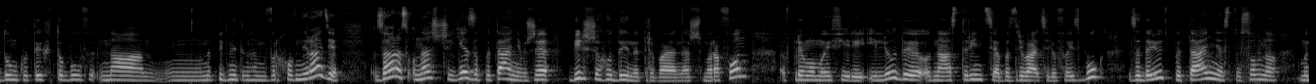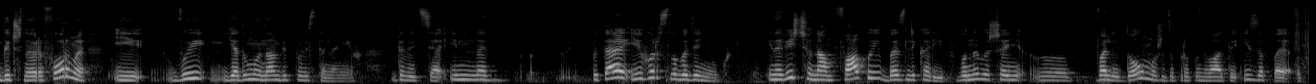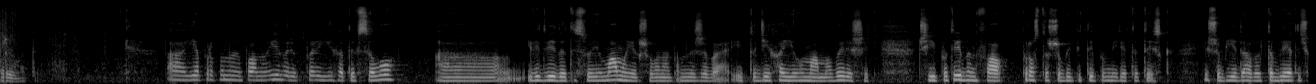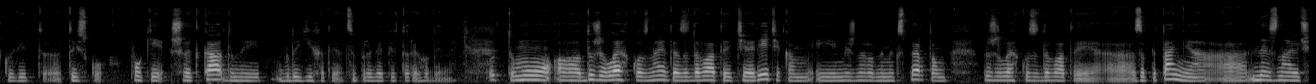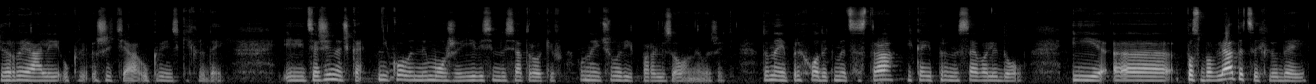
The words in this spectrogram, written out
думку тих, хто був на, на підмітингами в Верховній Раді. Зараз у нас ще є запитання. Вже більше години триває наш марафон в прямому ефірі. І люди на сторінці обозрівателю Фейсбук задають питання стосовно медичної реформи. І ви, я думаю, нам відповісте на них. Дивіться, і на... питає Ігор Слободянюк. І навіщо нам ФАПи без лікарів? Вони лише е, валідол можуть запропонувати і ЗП отримати. Я пропоную пану Ігорю переїхати в село і відвідати свою маму, якщо вона там не живе. І тоді хай його мама вирішить, чи їй потрібен ФАП, просто щоб піти поміряти тиск, і щоб їй дали таблеточку від е, тиску. Поки швидка до неї буде їхати, це пройде півтори години. От- Тому дуже легко, знаєте, задавати теоретикам і міжнародним експертам, дуже легко задавати е, запитання, не знаючи реалій укр- життя українських людей. І ця жіночка ніколи не може, їй 80 років, у неї чоловік паралізований лежить. До неї приходить медсестра, яка їй принесе валідол. І е, позбавляти цих людей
